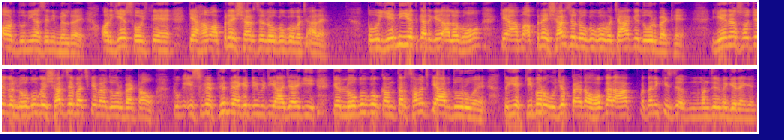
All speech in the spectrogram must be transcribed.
और दुनिया से नहीं मिल रहे। और ये सोचते हैं कि हम अपने शर से लोगों को बचा रहे हैं। तो वो ये नीयत करके अलग हों कि हम अपने शर से लोगों को बचा के दूर बैठें। ये ना सोचे कि लोगों के शर से बच के मैं दूर बैठा हूँ, क्योंकि इसमें फिर नेगेटिविटी आ जाएगी कि लोगों को कमतर समझ के आप दूर हुए तो ये किबर उजब पैदा होकर आप पता नहीं किस मंजिल में गिरेंगे।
